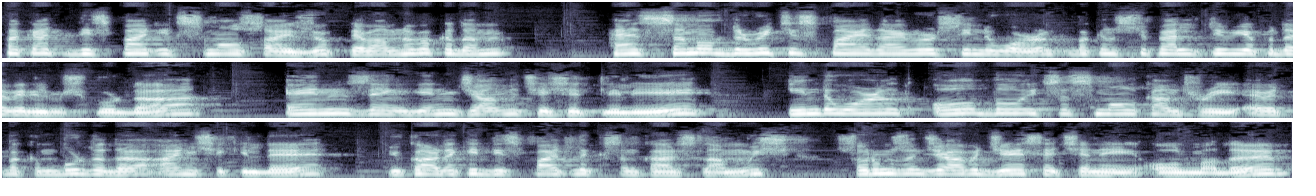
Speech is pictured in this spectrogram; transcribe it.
Fakat despite its small size yok. Devamına bakalım. Has some of the richest biodiversity in the world. Bakın süperlatif yapı da verilmiş burada. En zengin canlı çeşitliliği. In the world, although it's a small country. Evet bakın burada da aynı şekilde yukarıdaki despite'lı kısım karşılanmış. Sorumuzun cevabı C seçeneği olmalı.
